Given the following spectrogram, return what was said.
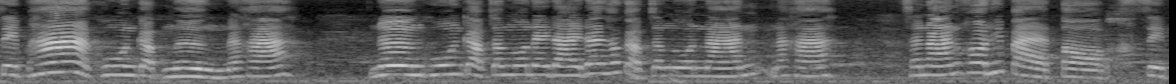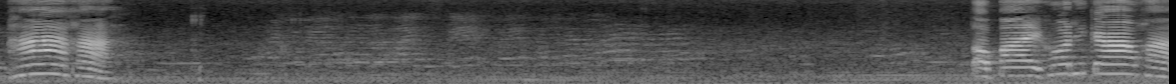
15 คูณกับ 1 นะคะ 1 คูณกับจำนวนใด ๆ ได้เท่ากับจำนวนนั้นนะคะ ฉะนั้นข้อที่ 8 ตอบ 15 ค่ะต่อไปข้อที่ 9 ค่ะ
